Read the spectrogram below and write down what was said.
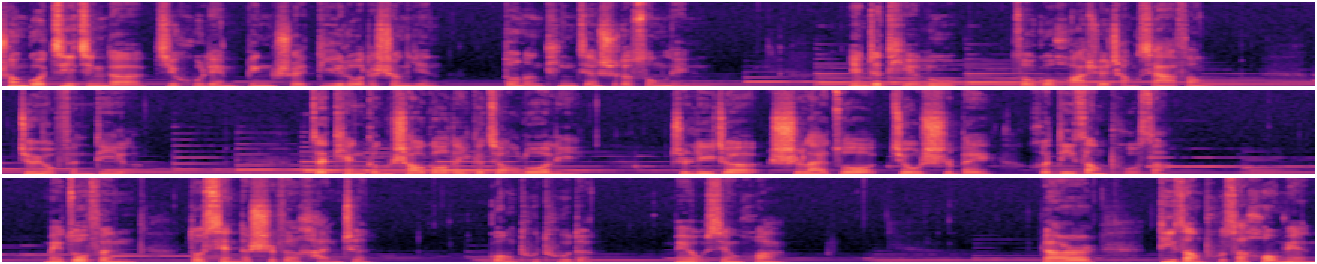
穿过寂静的、几乎连冰水滴落的声音都能听见似的松林。沿着铁路走过滑雪场下方，就有坟地了。在田埂稍高的一个角落里，只立着十来座旧石碑和地藏菩萨。每座坟都显得十分寒碜，光秃秃的，没有鲜花。然而，地藏菩萨后面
